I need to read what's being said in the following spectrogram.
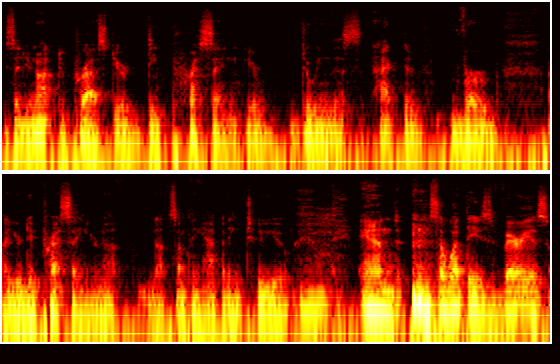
He said you're not depressed, you're depressing. You're doing this active verb. Uh, you're depressing. You're not not something happening to you. And so what these various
